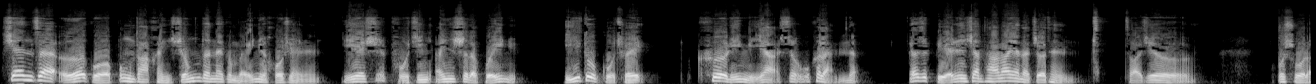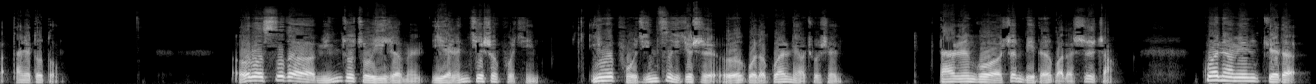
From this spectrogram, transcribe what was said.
现在俄国蹦跶很凶的那个美女候选人，也是普京恩师的闺女，一度鼓吹克里米亚是乌克兰的。要是别人像他那样的折腾，早就不说了，大家都懂。俄罗斯的民族主义者们也能接受普京，因为普京自己就是俄国的官僚出身，担任过圣彼得堡的市长，官僚们觉得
